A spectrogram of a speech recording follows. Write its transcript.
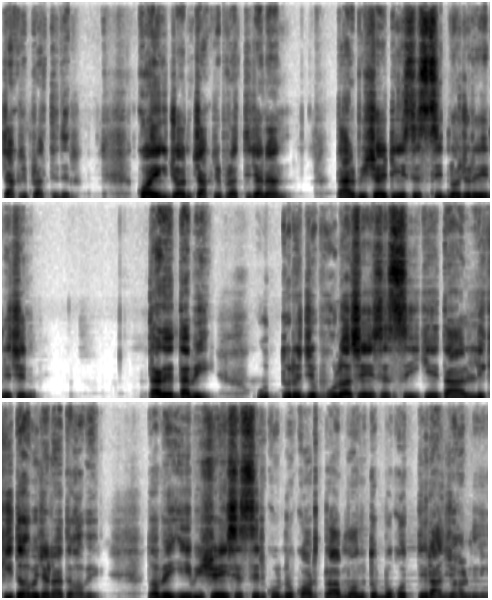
চাকরি প্রার্থীদের। কয়েকজন চাকরি প্রার্থী জানান, তার বিষয়টি এসএসসির নজরে এনেছেন। তাদের দাবি, উত্তরে যে ভুল আছে এসএসসিকে তা লিখিতভাবে জানাতে হবে। তবে এ বিষয়ে এসএসসির কোনো কর্তা মন্তব্য করতে রাজি হননি।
